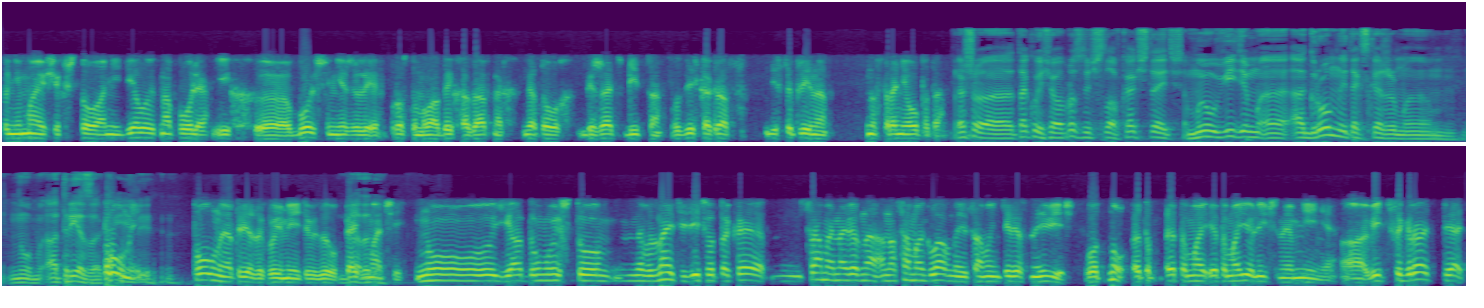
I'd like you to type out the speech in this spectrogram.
понимающих, что они делают на поле, их э, больше, нежели просто молодых, азартных, готовых бежать, биться. Вот здесь как раз дисциплина на стороне опыта. Хорошо, э, такой еще вопрос, Вячеслав. Как считаете, мы увидим э, огромный, так скажем, э, ну, отрезок? Полный. Или... Полный отрезок вы имеете в виду? Пять да, матчей. Да. Ну, я думаю, что, вы знаете, здесь вот такая самая, наверное, она самая главная и самая интересная вещь. Вот, ну, это, это, мое, это мое личное мнение. А, ведь сыграть пять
